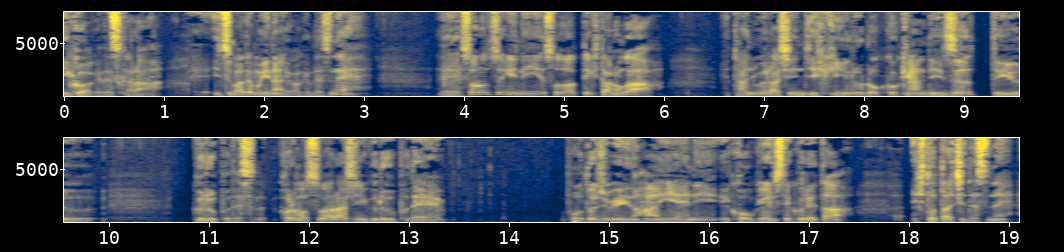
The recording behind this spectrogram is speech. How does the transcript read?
いくわけですから、いつまでもいないわけですね。えー、その次に育ってきたのが、谷村新司率いるロックキャンディーズっていうグループです。これも素晴らしいグループで、ポートジュビリーの繁栄に貢献してくれた人たちですね。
